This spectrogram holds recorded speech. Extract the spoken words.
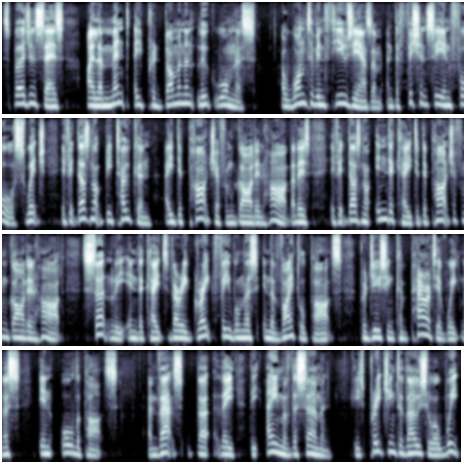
Spurgeon says, I lament a predominant lukewarmness, a want of enthusiasm and deficiency in force, which, if it does not betoken a departure from God in heart, that is, if it does not indicate a departure from God in heart, certainly indicates very great feebleness in the vital parts, producing comparative weakness in all the parts. And that's the, the, the aim of the sermon. He's preaching to those who are weak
